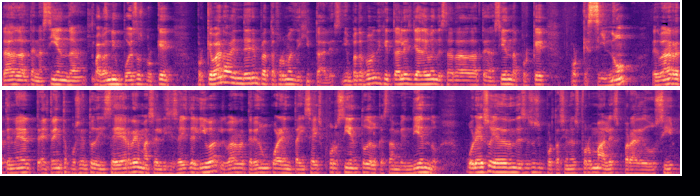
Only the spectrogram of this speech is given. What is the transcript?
dadas de alta en Hacienda, pagando impuestos. ¿Por qué? Porque van a vender en plataformas digitales. Y en plataformas digitales ya deben de estar dadas en Hacienda. ¿Por qué? Porque si no, les van a retener el 30% de ICR más el 16% del IVA. Les van a retener un 46% de lo que están vendiendo. Por eso ya deben de ser sus importaciones formales para deducir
